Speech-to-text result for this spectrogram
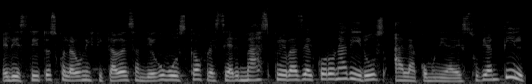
el Distrito Escolar Unificado de San Diego busca ofrecer más pruebas del coronavirus a la comunidad estudiantil.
